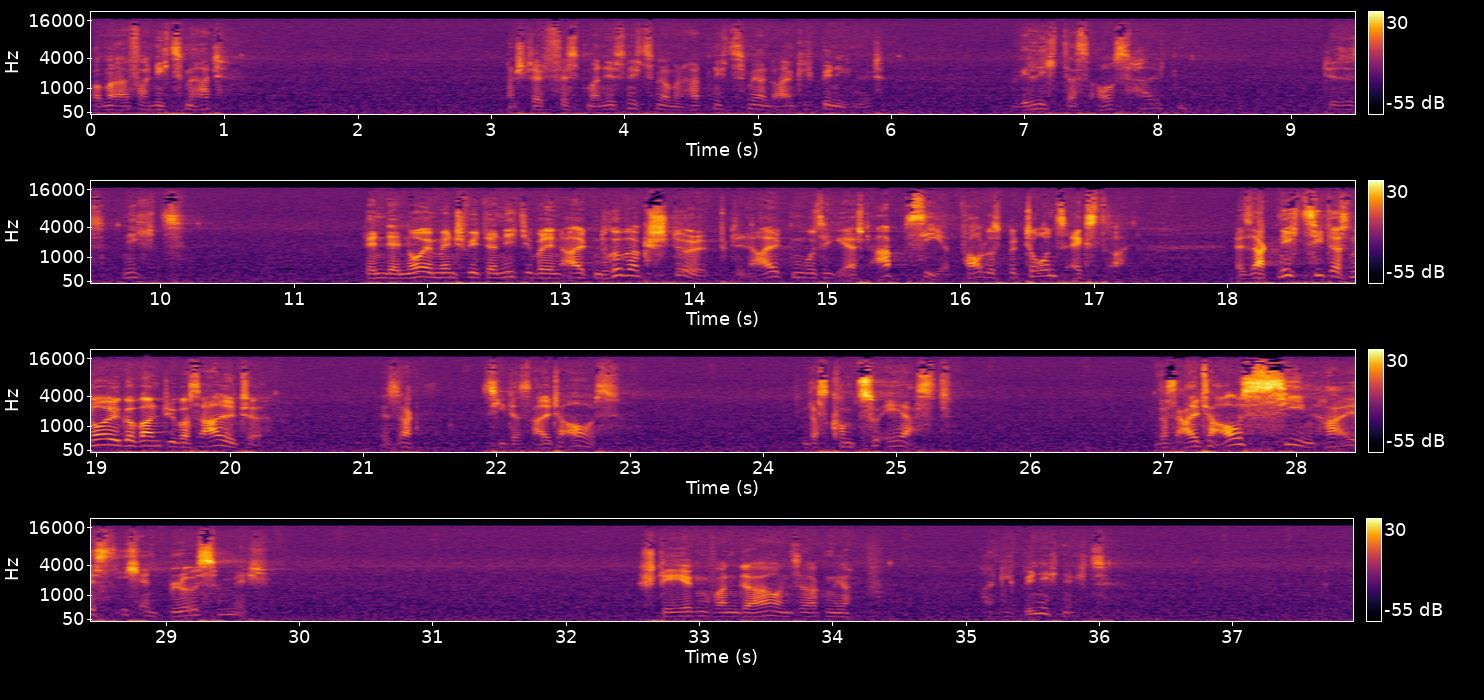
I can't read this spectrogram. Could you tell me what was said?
weil man einfach nichts mehr hat. Man stellt fest, man ist nichts mehr, man hat nichts mehr und eigentlich bin ich nicht. Will ich das aushalten? Dieses Nichts. Denn der neue Mensch wird ja nicht über den alten drüber gestülpt. Den alten muss ich erst abziehen. Paulus betont es extra. Er sagt nicht, zieht das neue Gewand übers alte. Er sagt, zieht das alte aus. Und das kommt zuerst. Das alte Ausziehen heißt, ich entblöße mich. Ich stehe irgendwann da und sage mir, eigentlich bin ich nichts.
